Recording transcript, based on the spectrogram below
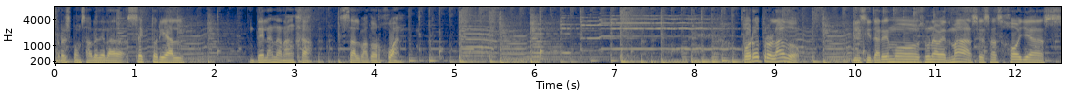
responsable de la sectorial de la naranja, Salvador Juan. Por otro lado, visitaremos una vez más esas joyas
